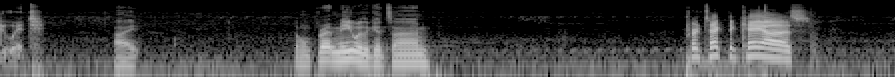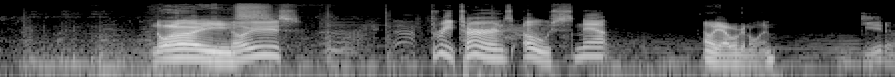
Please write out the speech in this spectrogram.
Do it. All right. Don't threaten me with a good time. Protect the chaos. Nice. Nice. Three turns. Oh, snap. Oh yeah, we're gonna win. Get him.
